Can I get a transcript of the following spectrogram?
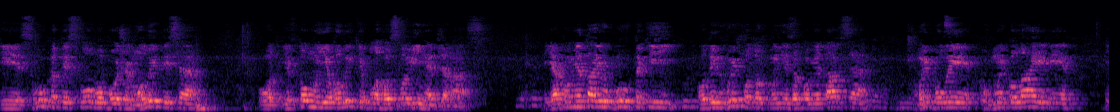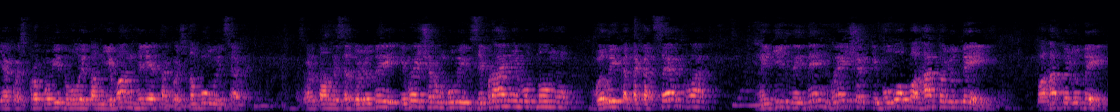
і слухати Слово Боже, молитися. От, і в тому є велике благословіння для нас. Я пам'ятаю, був такий один випадок, мені запам'ятався. Ми були в Миколаєві, якось проповідували там Євангеліє, також на вулицях, зверталися до людей. І вечором були в зібранні в одному, велика така церква, недільний день, вечір, і було багато людей. Багато людей.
